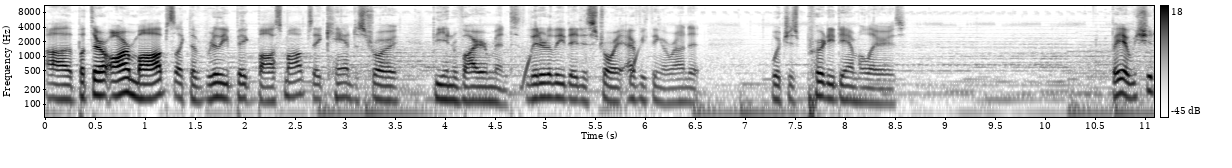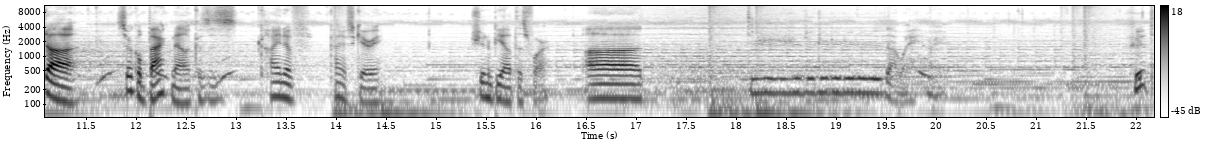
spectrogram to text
Uh, but there are mobs, like the really big boss mobs, they can destroy the environment. Literally, they destroy everything around it, which is pretty damn hilarious. But yeah, we should uh circle back now because it's kind of kind of scary. Shouldn't be out this far. Uh, that way. Good.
